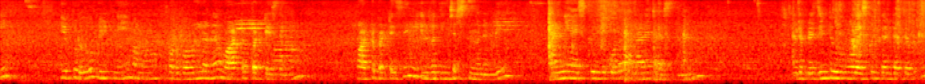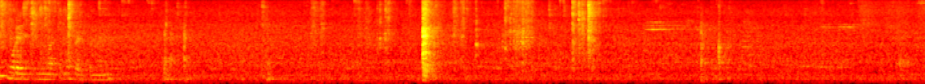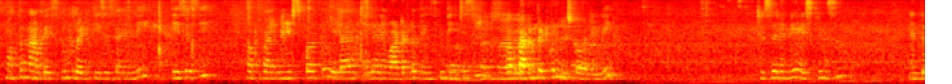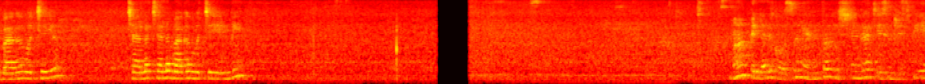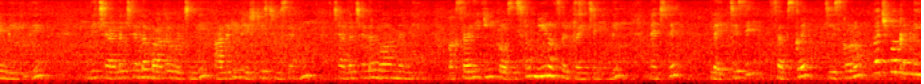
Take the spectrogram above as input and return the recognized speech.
ఇప్పుడు వీటిని మనం ఒక బౌల్లోనే వాటర్ పట్టేసాము వాటర్ పట్టేసి ఇందులో దించేస్తున్నానండి. అన్ని ఐస్ క్రీమ్లు కూడా అలానే చేస్తున్నాను. అంటే ప్రజెంట్ మూడు ఐస్ క్రీమ్ తింటారు కాబట్టి మూడు ఐస్ క్రీమ్ మాత్రమే పెడుతున్నాను. మొత్తం నాలుగు బయట తీసేసానండి. తీసేసి ఒక ఫైవ్ మినిట్స్ పాటు ఇలా ఇలానే వాటర్లో దించి దించేసి ఒక పక్కన పెట్టుకొని ఉంచుకోవాలండి. చూసారండి ఐస్ క్రీమ్స్ ఎంత బాగా వచ్చాయో? చాలా చాలా బాగా వచ్చాయండి. మా పిల్లల కోసం ఎంతో ఇష్టంగా చేసిన రెసిపీ అండి ఇది. ఇది చాలా చాలా బాగా వచ్చింది. ఆల్రెడీ టేస్ట్ చేసి చూశాను. చాలా చాలా బాగుందండి. ఒకసారి ఈ ప్రాసెస్లో మీరు ఒకసారి ట్రై చేయండి. నచ్చితే లైక్ చేసి సబ్స్క్రైబ్ చేసుకోవడం మర్చిపోకండి.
